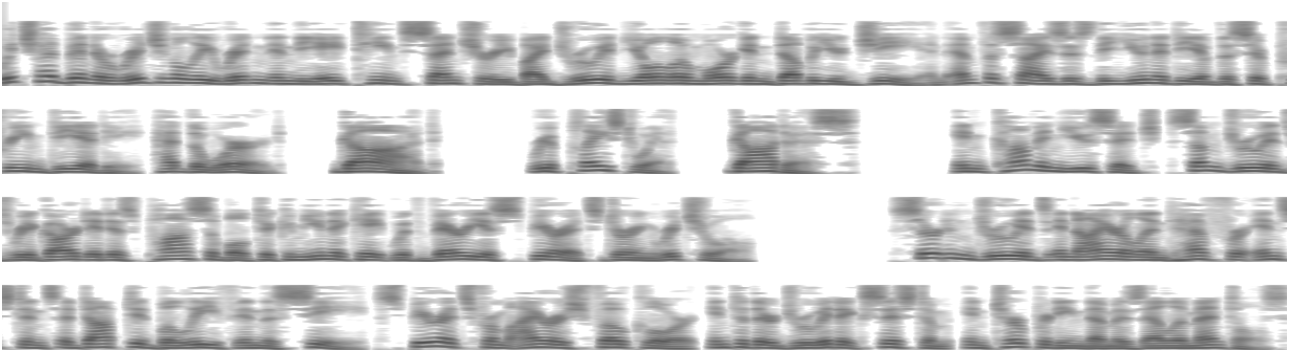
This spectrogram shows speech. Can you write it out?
which had been originally written in the 18th century by Druid Iolo Morganwg and emphasizes the unity of the supreme deity, had the word God replaced with goddess. In common usage, some Druids regard it as possible to communicate with various spirits during ritual. Certain Druids in Ireland have for instance adopted belief in the sea, spirits from Irish folklore, into their Druidic system, interpreting them as elementals.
